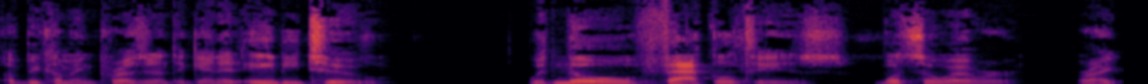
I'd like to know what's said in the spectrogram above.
of becoming president again at 82 with no faculties whatsoever, right?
